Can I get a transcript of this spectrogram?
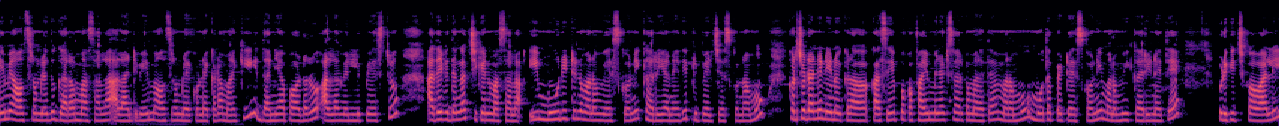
ఏమీ అవసరం లేదు. గరం మసాలా అలాంటివి ఏమీ అవసరం లేకుండా ఇక్కడ మనకి ధనియా పౌడరు అల్లం వెల్లుల్లి పేస్టు అదేవిధంగా చికెన్ మసాలా ఈ మూడింటిని మనం వేసుకొని కర్రీ అనేది ప్రిపేర్ చేసుకున్నాము. ఇక్కడ చూడండి నేను ఇక్కడ కాసేపు ఒక ఫైవ్ మినిట్స్ వరకు మనైతే మనము మూత పెట్టేసుకొని మనము ఈ కర్రీని అయితే ఉడికించుకోవాలి.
